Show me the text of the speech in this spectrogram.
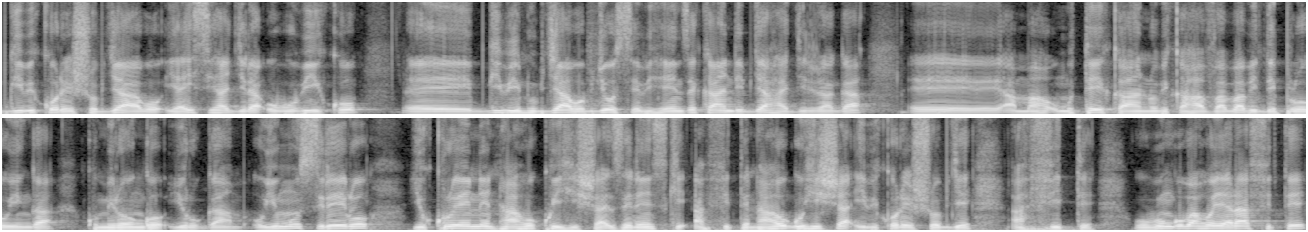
bw'ibikoresho byabo yahise ihagira ububiko bw'ibintu byabo byose bihenze kandi byahagiriraga eh, umutekano bikahava babideployinga ku mirongo y'urugamba. Uyu munsi rero Ukraine ntaho kwihisha Zelensky afite ntaho guhisha ibikoresho bye afite. Ubu ngubu aho yari afite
